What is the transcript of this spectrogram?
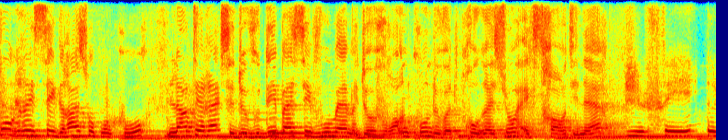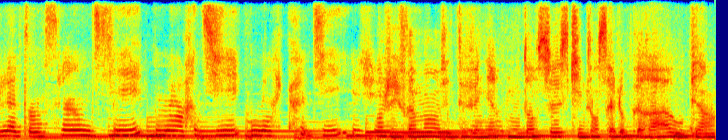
progresser grâce au concours. L'intérêt, c'est de vous dépasser vous-même et de vous rendre compte de votre progression extraordinaire. Je fais de la danse lundi, mardi, mercredi. Moi, j'ai vraiment envie de devenir une danseuse qui danse à l'opéra ou bien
